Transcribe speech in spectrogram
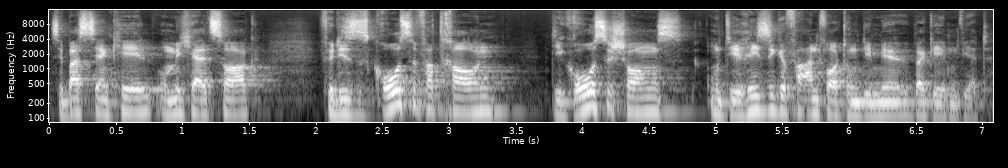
Sebastian Kehl und Michael Zorg für dieses große Vertrauen, die große Chance und die riesige Verantwortung, die mir übergeben wird.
